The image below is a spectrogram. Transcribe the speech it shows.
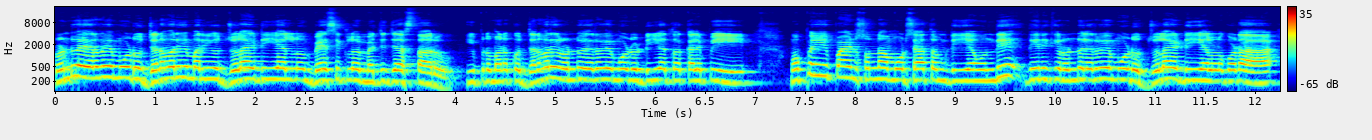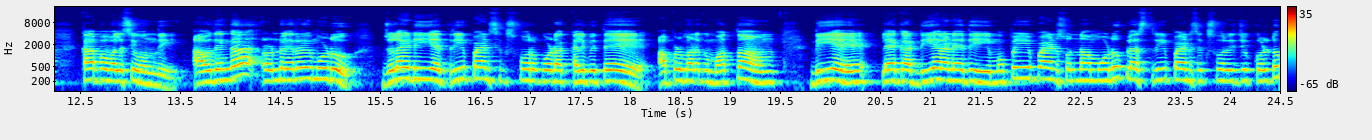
రెండు వేల ఇరవై మూడు జనవరి మరియు జూలై డిఏలను బేసిక్లో మెర్జ్ చేస్తారు. ఇప్పుడు మనకు జనవరి రెండు వేల ఇరవై మూడు డిఏతో కలిపి ముప్పై పాయింట్ సున్నా మూడు శాతం డిఏ ఉంది. దీనికి రెండు వేల ఇరవై మూడు జూలై డిఏలను కూడా కలపవలసి ఉంది. ఆ విధంగా రెండు వేల ఇరవై మూడు July DA three point six four కూడా కలిపితే అప్పుడు మనకు మొత్తం డిఏ లేక డిఆర్ అనేది ముప్పై పాయింట్ సున్నా మూడు plus three point six four is equal to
